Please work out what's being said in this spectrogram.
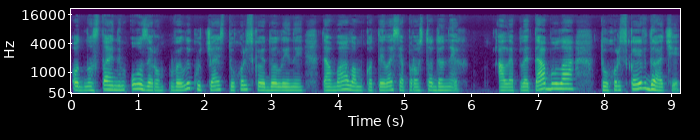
одностайним озером велику часть Тухольської долини та валом котилася просто до них. Але плита була тухольської вдачі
